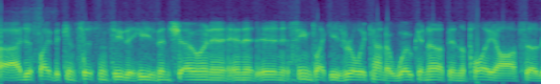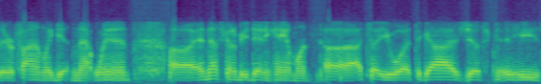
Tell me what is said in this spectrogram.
Uh, I just like the consistency that he's been showing, and, and, it, and it seems like he's really kind of woken up in the playoffs. So they're finally getting that win, uh, and that's going to be Denny Hamlin. Uh, I tell you what, the guy's just he's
